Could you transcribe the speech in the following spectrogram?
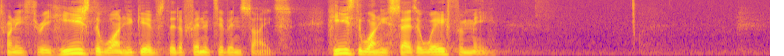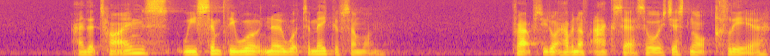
23, he's the one who gives the definitive insights. He's the one who says, Away from me. And at times, we simply won't know what to make of someone. Perhaps you don't have enough access or it's just not clear.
